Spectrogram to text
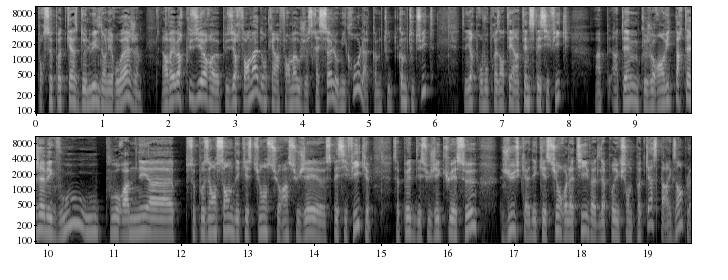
pour ce podcast de l'huile dans les rouages? Alors il va y avoir plusieurs, plusieurs formats, donc un format où je serai seul au micro, là, comme tout, comme tout de suite, c'est-à-dire pour vous présenter un thème spécifique, un, thème que j'aurais envie de partager avec vous ou pour amener à se poser ensemble des questions sur un sujet euh, spécifique. Ça peut être des sujets QSE jusqu'à des questions relatives à de la production de podcasts par exemple.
